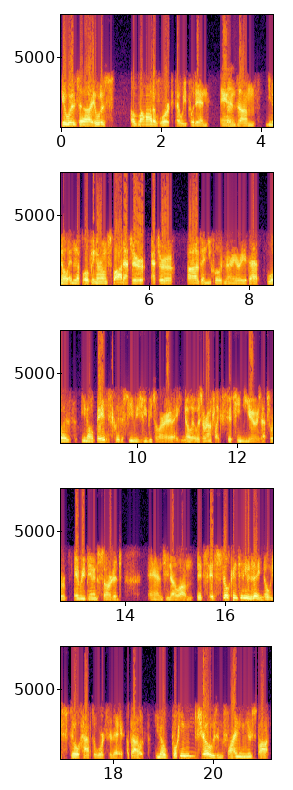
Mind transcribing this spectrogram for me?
it was uh it was a lot of work that we put in, and um, you know, ended up opening our own spot after after a venue closed in our area that was, you know, basically the CBGBs of our area. You know, it was around for like 15 years. That's where every band started. And you know, um, it's it's still continuing today. You know, we still have to work today about you know booking shows and finding new spots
